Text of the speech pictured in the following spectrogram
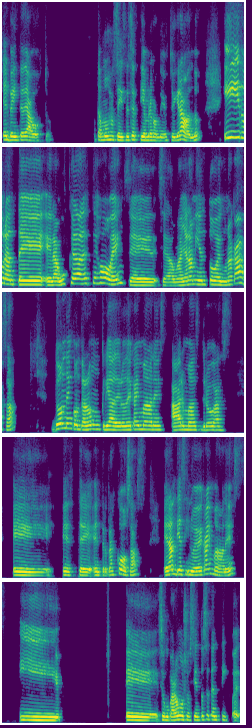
el 20 de agosto. Estamos a 6 de septiembre cuando yo estoy grabando. Y durante eh, la búsqueda de este joven se, se da un allanamiento en una casa donde encontraron un criadero de caimanes, armas, drogas, eh, este, entre otras cosas. Eran 19 caimanes y eh, se ocuparon 870, eh,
